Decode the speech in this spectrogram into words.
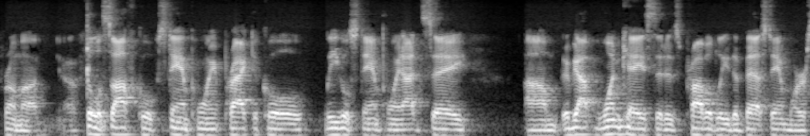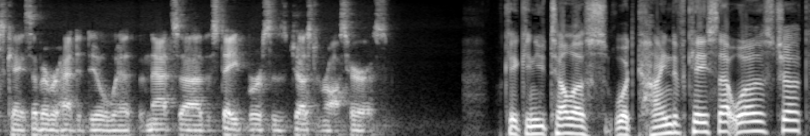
from a you know, philosophical standpoint, practical, legal standpoint, I'd say um, have got one case that is probably the best and worst case I've ever had to deal with, and that's uh, the state versus Justin Ross Harris. Okay, can you tell us what kind of case that was, Chuck?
